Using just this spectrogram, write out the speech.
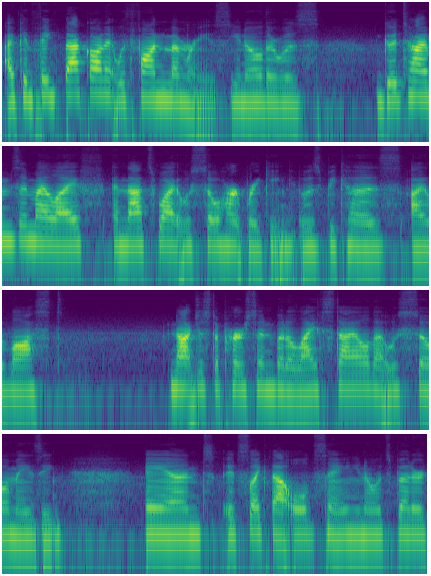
I can think back on it with fond memories. You know, there was good times in my life, and that's why it was so heartbreaking. It was because I lost not just a person, but a lifestyle that was so amazing. And it's like that old saying, you know, it's better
